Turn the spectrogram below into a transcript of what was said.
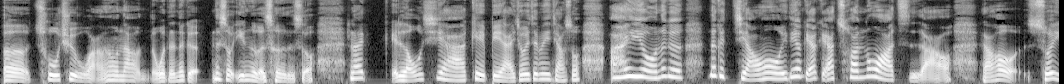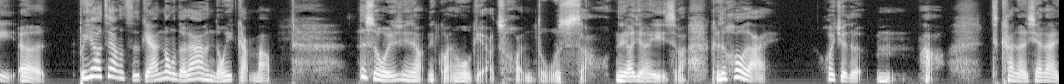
呃，出去玩，然后那我的那个那时候婴儿车的时候，来楼下隔壁啊，就会这边讲说：“哎呦，那个那个脚哦，一定要给他给他穿袜子啊！”哦，然后所以呃，不要这样子给他弄得他很容易感冒。那时候我就心想：你管我给他穿多少？你了解的意思吧？可是后来会觉得，嗯，好。看了现在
